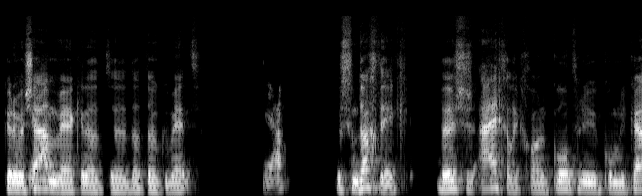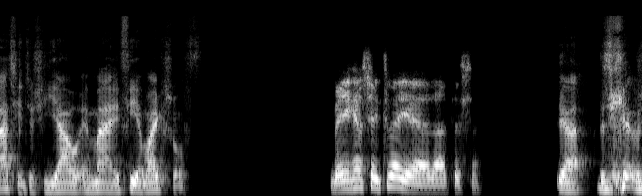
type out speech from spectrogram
kunnen we Ja. samenwerken in dat, eh, dat document. ja. Dus toen dacht ik, er is dus eigenlijk gewoon een continue communicatie tussen jou en mij via Microsoft. Ben je gaan C2 eh, daartussen? Ja, dus ik heb een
